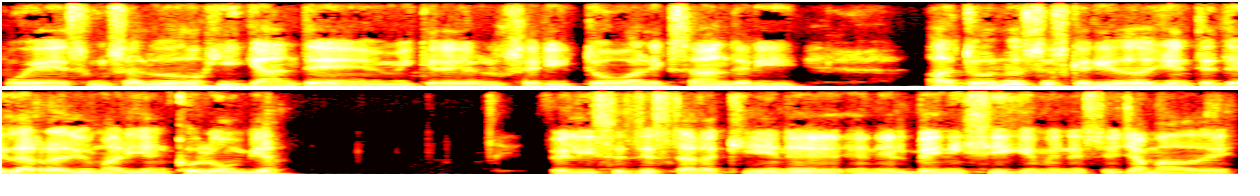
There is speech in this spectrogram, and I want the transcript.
Pues un saludo gigante, mi querido Lucerito, Alexander y a todos nuestros queridos oyentes de la Radio María en Colombia. Felices de estar aquí en el, en y Sígueme, en este llamado de,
